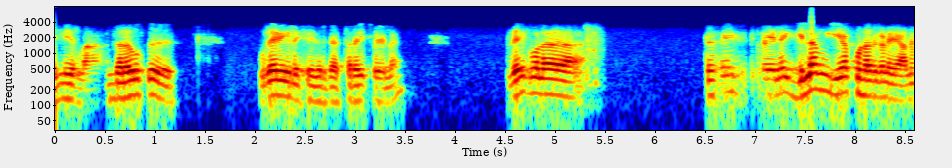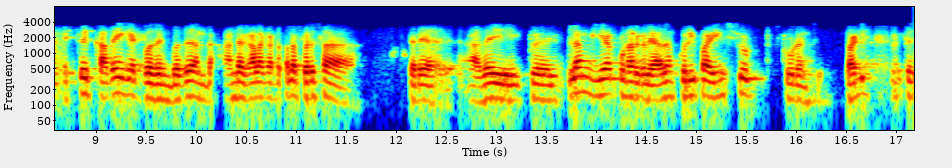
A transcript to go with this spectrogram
எண்ணிடலாம் அந்த அளவுக்கு உதவிகளை செய்திருக்கார் திரைத்துறையில. அதே போல திரைத்துறையில இளம் இயக்குனர்களை அழைத்து கதை கேட்பது என்பது அந்த அந்த காலகட்டத்தில் பெருசா கிடையாது. அதை இப்போ இளம் இயக்குனர்களை அதுவும் குறிப்பா இன்ஸ்டியூட் ஸ்டூடெண்ட்ஸ் படித்துவிட்டு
